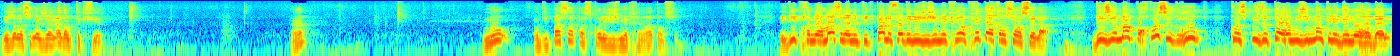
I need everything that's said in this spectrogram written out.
des gens de la Sunnah al-Jama'a dans le takfir. Hein? Nous, on ne dit pas ça parce qu'on les juge mécréants, attention. Il dit, premièrement, cela n'implique pas le fait de les juger mécréants, prêtez attention à cela. Deuxièmement, pourquoi ce groupe cause plus de tort aux musulmans que les démons rebelles?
